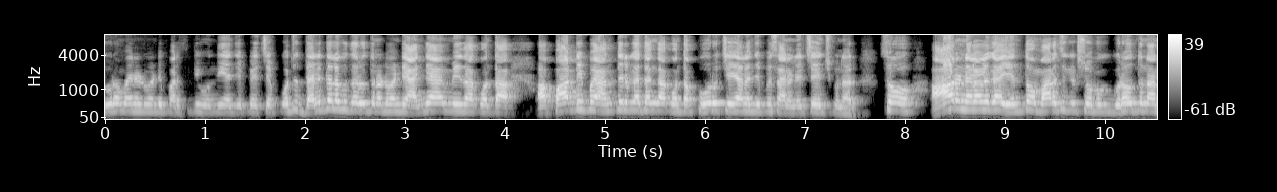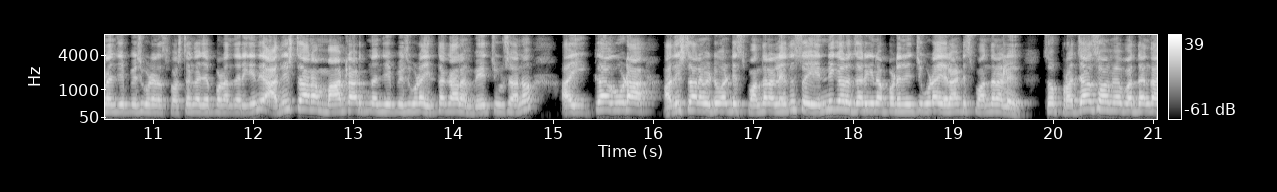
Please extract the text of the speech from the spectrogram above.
దూరమైనటువంటి పరిస్థితి ఉంది అని చెప్పేసి చెప్పుకోవచ్చు. దళితులకు జరుగుతున్నటువంటి అన్యాయం మీద కొంత ఆ పార్టీపై అంతర్గతంగా కొంత పోరు చేయాలని చెప్పేసి ఆయన నిశ్చయించుకున్నారు. సో ఆరు నెలలుగా ఎంతో మానసిక క్షోభకు గురవుతున్నానని చెప్పేసి కూడా స్పష్టంగా చెప్పడం జరిగింది. అధిష్టానం మాట్లాడుతుందని చెప్పేసి కూడా ఇంతకాలం వేచి చూశాను. ఆ ఇంకా కూడా అధిష్టానం ఎటువంటి స్పందన లేదు. సో ఎన్నికలు జరిగినప్పటి నుంచి కూడా ఎలాంటి స్పందన లేదు. సో ప్రజాస్వామ్యబద్ధంగా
